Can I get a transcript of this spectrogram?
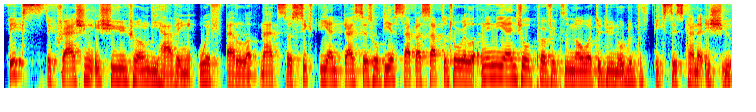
fix the crashing issue you're currently having with Battle.net. So stick to the end guys, this will be a step-by-step -step tutorial and in the end you'll perfectly know what to do in order to fix this kind of issue.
